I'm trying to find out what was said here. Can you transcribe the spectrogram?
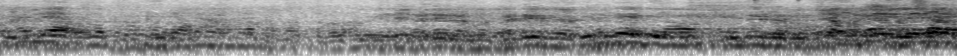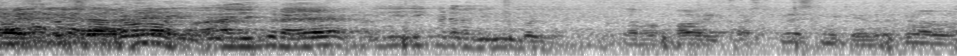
ನಡೀರಮ್ಮ, ಕಡೆ ಫಸ್ಟ್ ಪ್ಲೇಸ್ ಎದುರುಗಳಲ್ಲ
